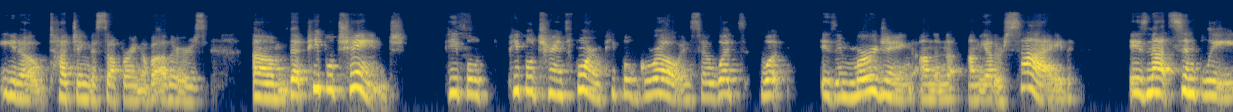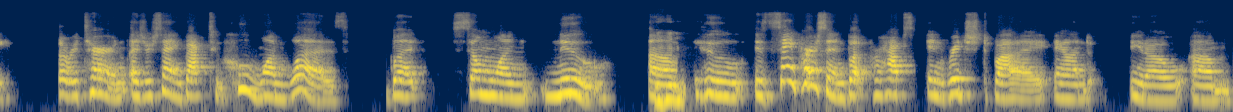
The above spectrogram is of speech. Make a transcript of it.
you know, touching the suffering of others, um, that people change, people people transform, people grow, and so what's what is emerging on the on the other side is not simply a return, as you're saying, back to who one was, but someone new um, mm-hmm. who is the same person, but perhaps enriched by and you know um,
